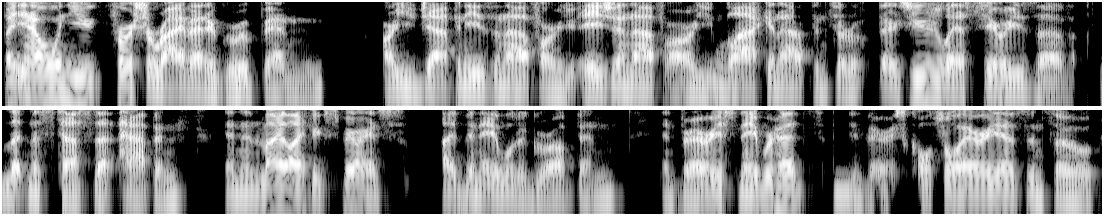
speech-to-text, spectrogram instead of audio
But you know, when you first arrive at a group and are you Japanese enough? Are you Asian enough? Or are you black enough? And sort of there's usually a series of litmus tests that happen. And in my life experience, I've been able to grow up in in various neighborhoods, in mm-hmm. various cultural areas, and so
